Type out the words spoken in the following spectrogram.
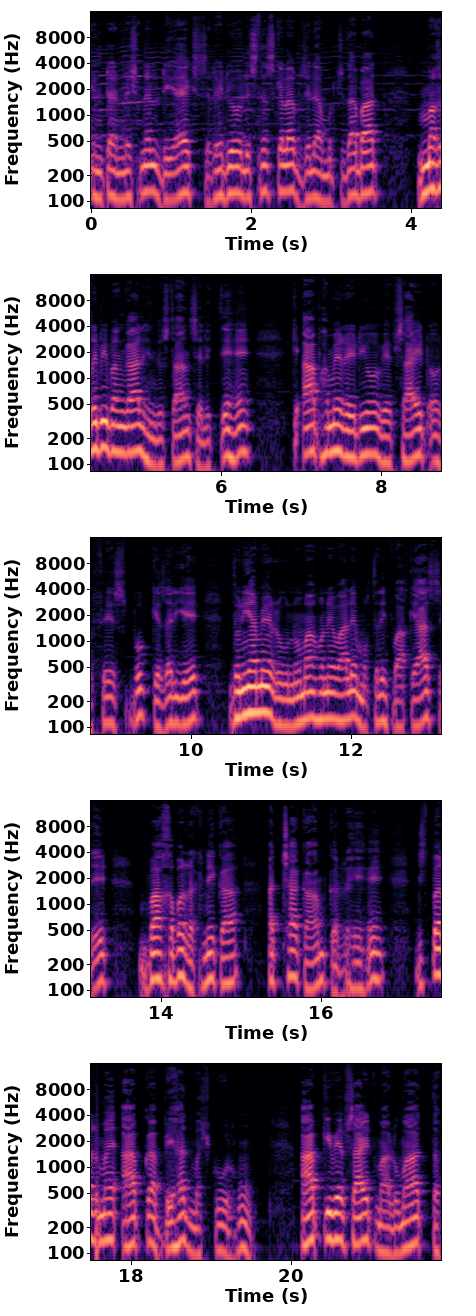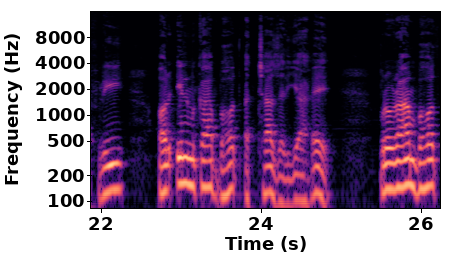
international D X radio listeners club, ضلع مرشد آباد، مغربی بنگال، ہندوستان سے لکھتے ہیں کہ آپ ہمیں ریڈیو، ویب سائٹ اور فیس بک کے ذریعے دنیا میں رونما ہونے والے مختلف واقعات سے باخبر رکھنے کا اچھا کام کر رہے ہیں، جس پر میں آپ کا بے حد مشکور ہوں۔ آپ کی ویب سائٹ معلومات، تفریح اور علم کا بہت اچھا ذریعہ ہے۔ پروگرام بہت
